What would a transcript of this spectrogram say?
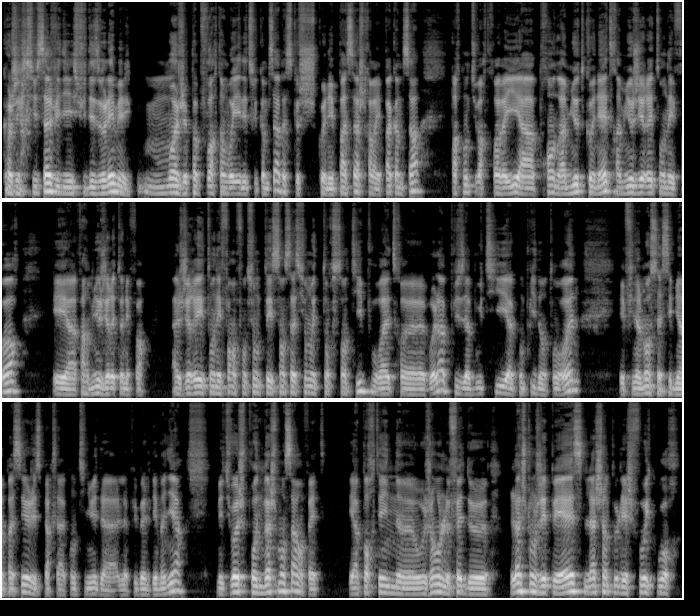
quand j'ai reçu ça, je lui ai dit, je suis désolé, mais moi, je vais pas pouvoir t'envoyer des trucs comme ça parce que je connais pas ça, je travaille pas comme ça. Par contre, tu vas retravailler à apprendre à mieux te connaître, à mieux gérer ton effort et enfin mieux gérer ton effort à gérer ton effort en fonction de tes sensations et de ton ressenti pour être euh, voilà plus abouti et accompli dans ton run. Et finalement, ça s'est bien passé. J'espère que ça va continuer de la, plus belle des manières. Mais tu vois, je prône vachement ça en fait et apporter euh, aux gens le fait de lâche ton GPS, lâche un peu les chevaux et cours.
